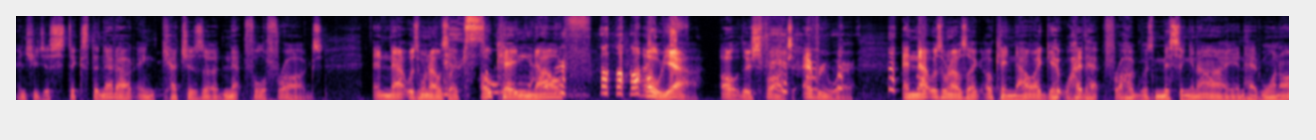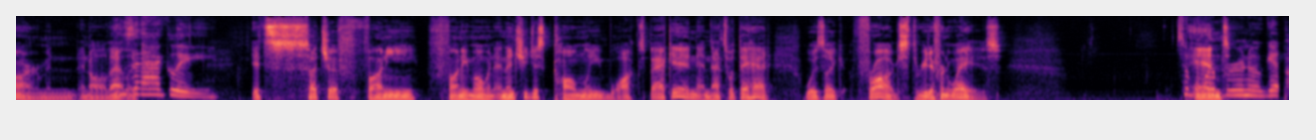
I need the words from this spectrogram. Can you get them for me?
and she just sticks the net out and catches a net full of frogs. And that was when I was like, So okay, now. Oh yeah. Oh, there's frogs everywhere. And that was when I was like, okay, now I get why that frog was missing an eye and had one arm and, and all that. Like exactly. it's such a funny, funny moment. And then she just calmly walks back in, and that's what they had was like frogs three different ways. So and- poor Bruno gets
